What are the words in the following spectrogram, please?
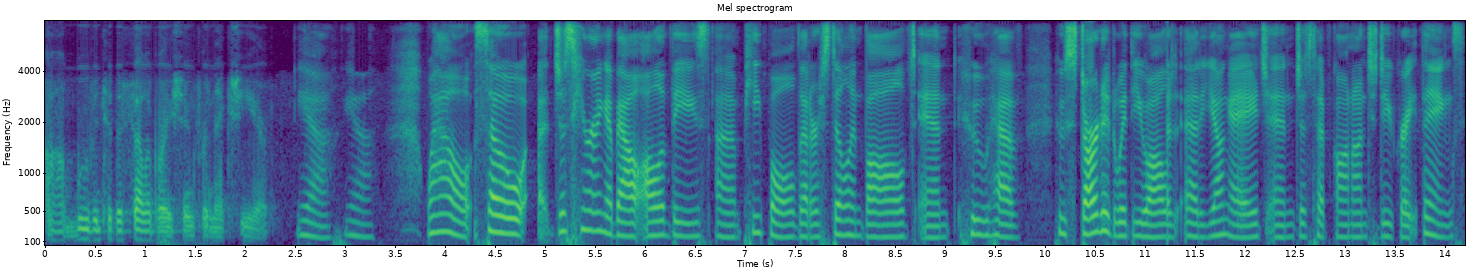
um, move into the celebration for next year. Yeah, yeah. Wow. So uh, just hearing about all of these uh, people that are still involved and who have who started with you all at, at, a young age and just have gone on to do great things.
